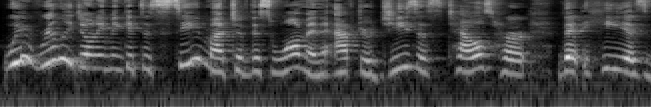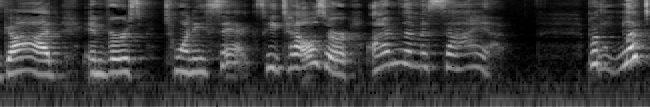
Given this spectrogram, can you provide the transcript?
we really don't even get to see much of this woman after Jesus tells her that he is God in verse 26. He tells her, I'm the Messiah. But let's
